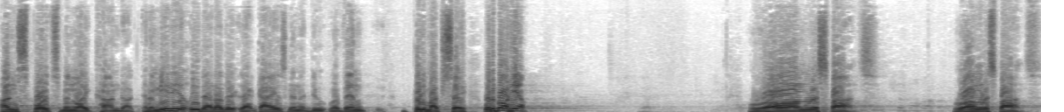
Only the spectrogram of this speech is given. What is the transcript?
unsportsmanlike conduct. And immediately that other that guy is going to do well, then pretty much say, "What about him?" Wrong response. Wrong response.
